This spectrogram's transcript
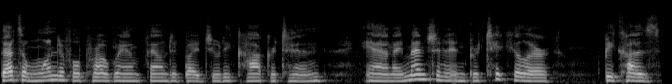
That's a wonderful program founded by Judy Cockerton. And I mention it in particular because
